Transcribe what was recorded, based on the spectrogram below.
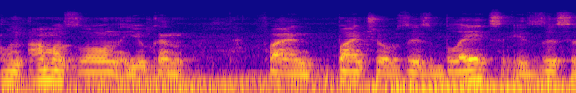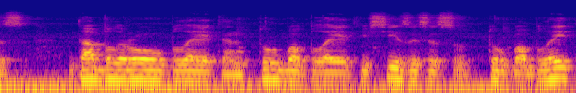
on Amazon you can find bunch of these blades. Is this is double row blade and turbo blade. You see this is turbo blade.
